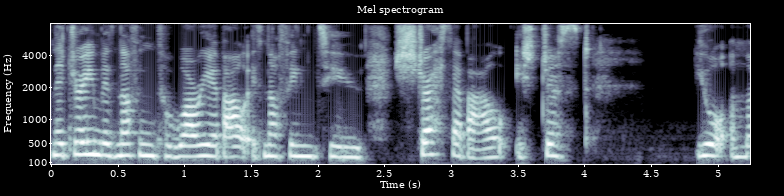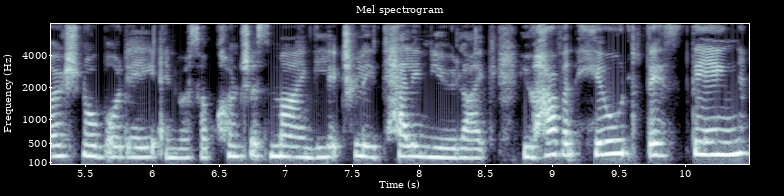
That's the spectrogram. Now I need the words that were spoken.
the dream is nothing to worry about, it's nothing to stress about, it's just your emotional body and your subconscious mind literally telling you like you haven't healed this thing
